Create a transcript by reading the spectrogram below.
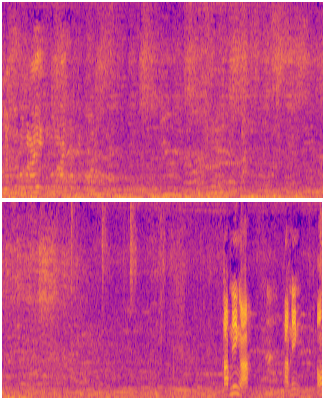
เอพวงมาลัยคือพวงไปก่อนภาพนิ่งเหรอภาพนิ่ง เอ้า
